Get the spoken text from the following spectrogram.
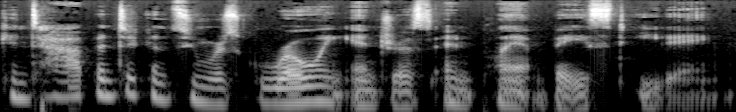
can tap into consumers' growing interest in plant based eating.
